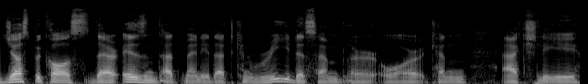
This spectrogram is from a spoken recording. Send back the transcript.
just because there isn't that many that can read assembler or can actually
